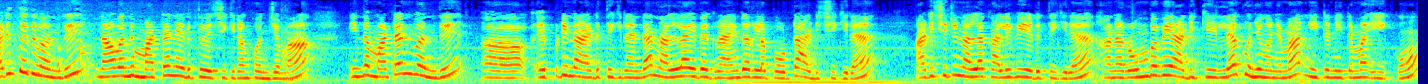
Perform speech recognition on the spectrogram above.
அடுத்தது வந்து நான் வந்து மட்டன் எடுத்து வச்சுக்கிறேன் கொஞ்சமாக இந்த மட்டன் வந்து எப்படி நான் எடுத்துக்கிறேன்டா நல்லா இதை கிரைண்டரில் போட்டு அடிச்சுக்கிறேன். அடிச்சுட்டு நல்லா கழுவி எடுத்துக்கிறேன். ஆனால் ரொம்பவே அடிக்கல கொஞ்சம் கொஞ்சமாக நீட்ட நீட்டமாக ஈக்கும்.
